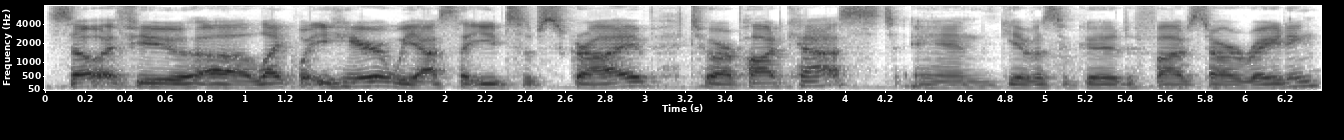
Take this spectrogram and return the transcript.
So if you uh, like what you hear, we ask that you'd subscribe to our podcast and give us a good five star rating.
